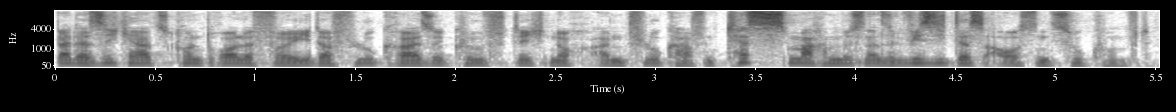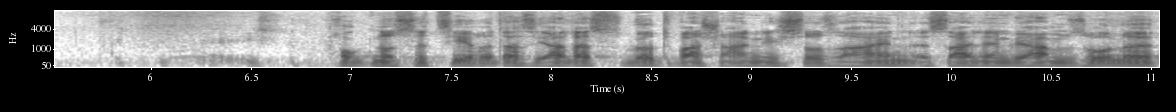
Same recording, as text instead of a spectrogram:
bei der Sicherheitskontrolle für jeder Flugreise künftig noch am Flughafen Tests machen müssen? Also wie sieht das aus in Zukunft? Prognostiziere das, ja, das wird wahrscheinlich so sein. Es sei denn, wir haben so eine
